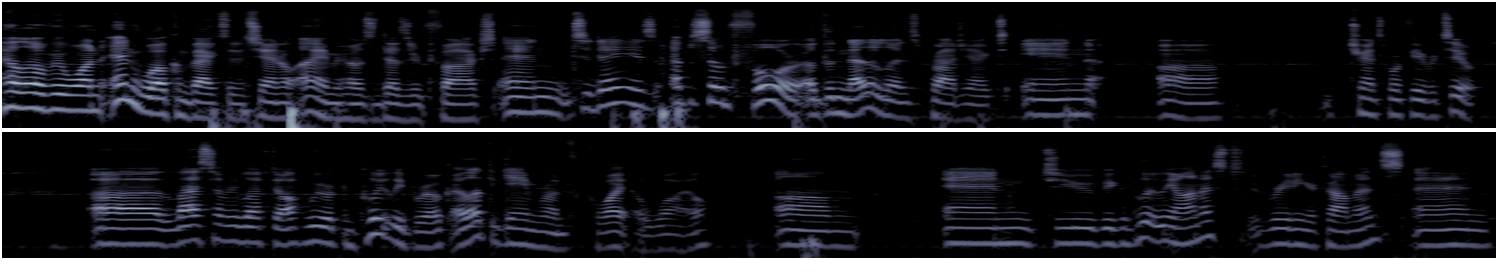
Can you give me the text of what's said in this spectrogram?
Hello everyone and welcome back to the channel. I am your host Desert Fox and today is episode 4 of the Netherlands project in uh, Transport Fever 2. Uh, last time we left off we were completely broke. I let the game run for quite a while. Um, and to be completely honest, reading your comments and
